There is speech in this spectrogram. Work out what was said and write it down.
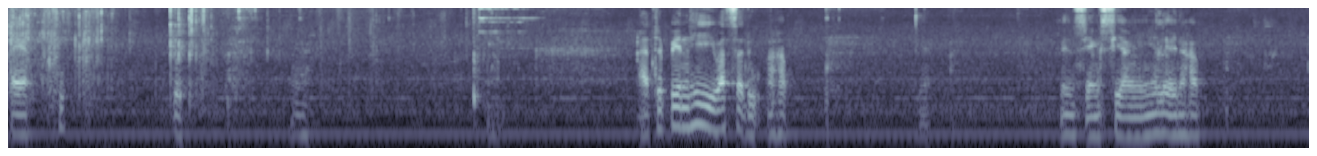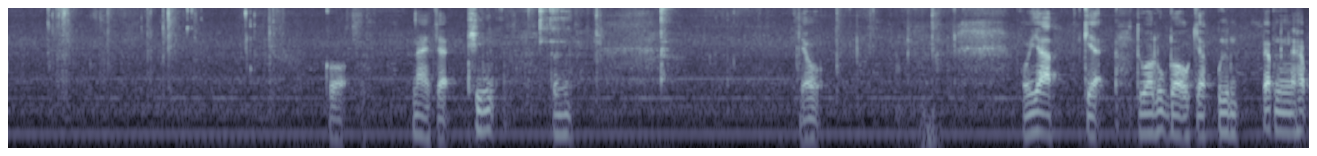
แตกทุก จุด อาจจะเป็นที่วัสดุนะครับเนี่ยเป็นเสียงเสียงอย่างนี้เลยนะครับ ก็น่าจะทิ้งตัวนี้ เดี๋ยวขออนุญาตแกะตัวลูกดอกออกจากปืนแป๊บหนึ่งนะครับ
